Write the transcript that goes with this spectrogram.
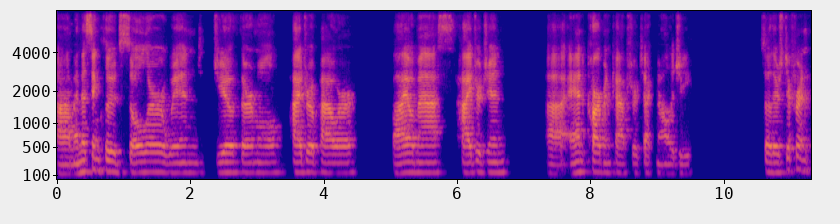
Um, and this includes solar, wind, geothermal, hydropower, biomass, hydrogen, uh, and carbon capture technology. So there's different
